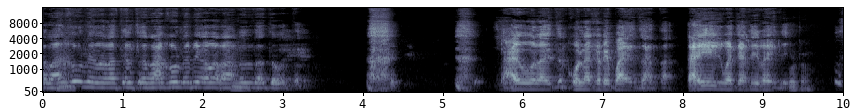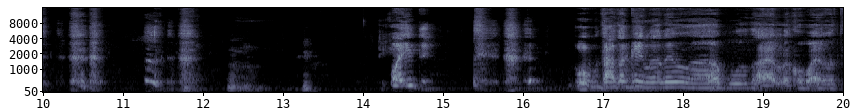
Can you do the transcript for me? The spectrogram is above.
रागवले मला त्यांचं रागवलं मी आम्हाला आनंदाचं होतं. काय बोलायचं कोणाकडे पाहायचं आता? काही मजा नाही राहिली वाईट आहे. दादा गेला रे बापूर जायला खूप आहे होत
